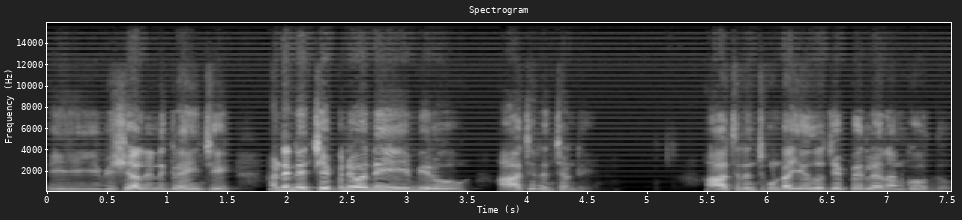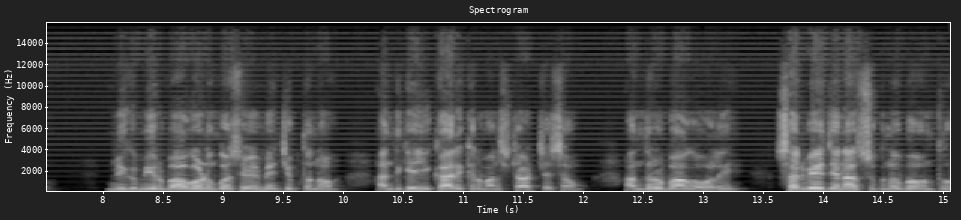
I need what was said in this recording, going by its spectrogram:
ఈ విషయాలన్నీ గ్రహించి అంటే నేను చెప్పినవన్నీ మీరు ఆచరించండి. ఆచరించకుండా ఏదో చెప్పారులేని అనుకోవద్దు. మీకు మీరు బాగోవడం కోసమే మేము చెప్తున్నాం. అందుకే ఈ కార్యక్రమాన్ని స్టార్ట్ చేసాం అందరూ బాగోవాలి. సర్వే జన సుఖనుభవంతో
